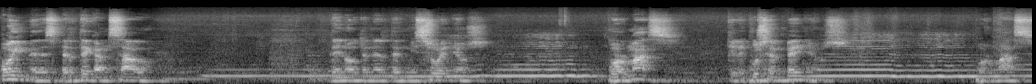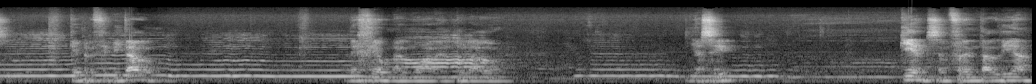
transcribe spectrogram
Hoy me desperté cansado de no tenerte en mis sueños. Por más que le puse empeños, por más que precipitado, dejé una almohada en tu lado. Y así, ¿Quién se enfrenta al día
